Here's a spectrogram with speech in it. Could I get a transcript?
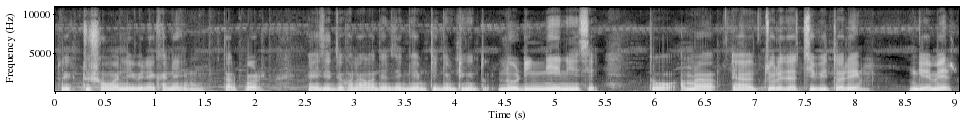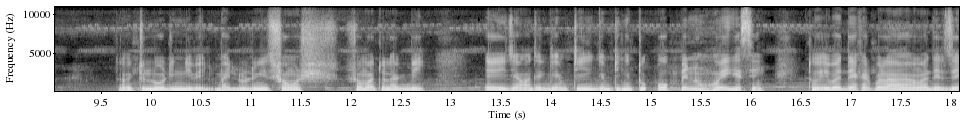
তো একটু সময় নেবেন এখানে। তারপর, এই যে দেখুন, আমাদের যে গেমটি গেমটি কিন্তু লোডিং নিয়ে নিয়েছে। তো আমরা চলে যাচ্ছি ভিতরে গেমের তো একটু লোডিং নেবে। ভাই লোডিংয়ের সমস্যা সময় তো লাগবেই। এই যে আমাদের গেমটি গেমটি কিন্তু ওপেন হয়ে গেছে। তো এবার দেখার পর আমাদের যে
